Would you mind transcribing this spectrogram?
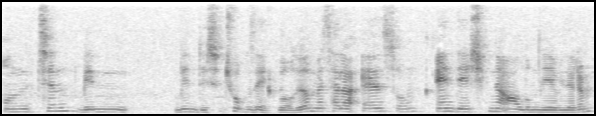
Onun için benim benim için çok zevkli oluyor. Mesela en son en değişik ne aldım diyebilirim.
